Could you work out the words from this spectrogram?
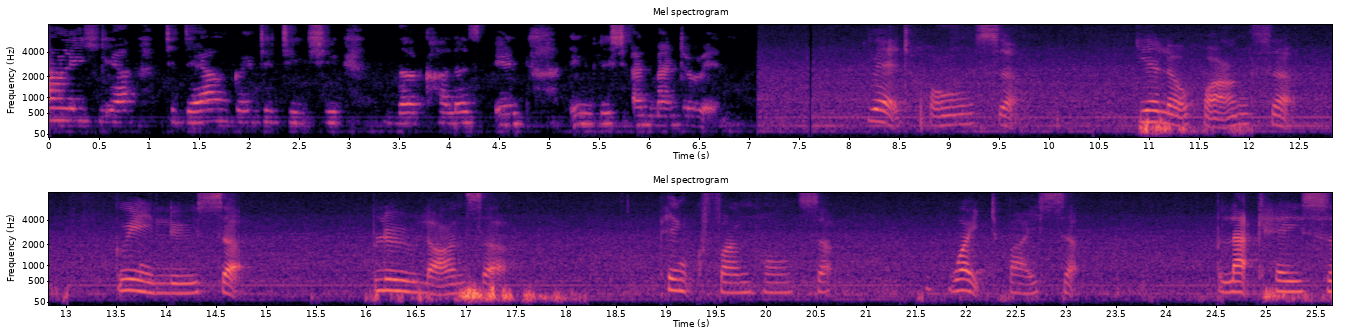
Emily here. Today I'm going to teach you the colors in English and Mandarin. Red 红色 Yellow 黄色 Green 绿色 Blue 蓝色 Pink 粉红色 White 白色 Black 黑色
